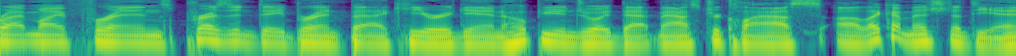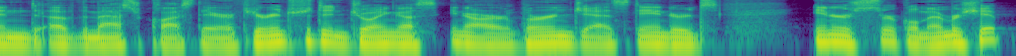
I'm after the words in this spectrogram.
Right, my friends, present day Brent back here again. Hope you enjoyed that masterclass. Uh, like I mentioned at the end of the masterclass, there, if you're interested in joining us in our Learn Jazz Standards Inner Circle membership,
